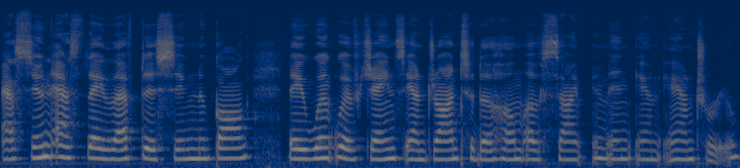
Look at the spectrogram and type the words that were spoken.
As soon as they left the synagogue, they went with James and John to the home of Simon and Andrew.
